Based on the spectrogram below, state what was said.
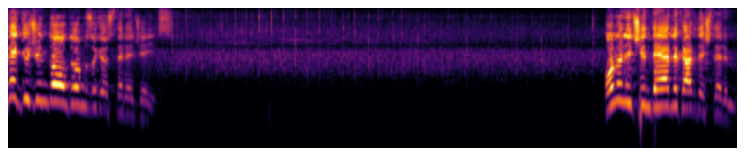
ve gücünde olduğumuzu göstereceğiz. Onun için değerli kardeşlerim,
